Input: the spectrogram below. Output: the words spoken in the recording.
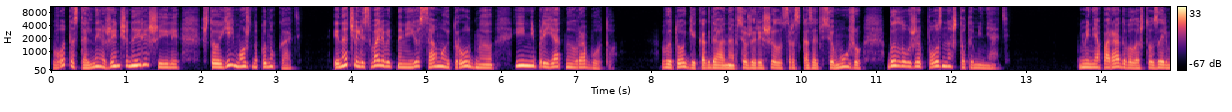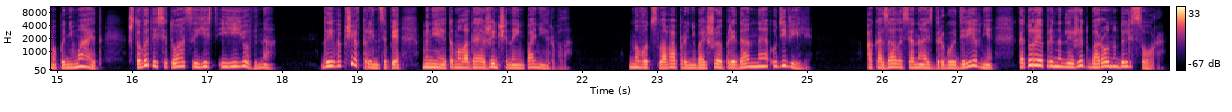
Вот остальные женщины и решили, что ей можно понукать, и начали сваливать на нее самую трудную и неприятную работу. В итоге, когда она все же решилась рассказать все мужу, было уже поздно что-то менять. Меня порадовало, что Зельма понимает, что в этой ситуации есть и ее вина — да и вообще, в принципе, мне эта молодая женщина импонировала. Но вот слова про небольшое приданное удивили. Оказалось, она из другой деревни, которая принадлежит барону Дель Сора.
